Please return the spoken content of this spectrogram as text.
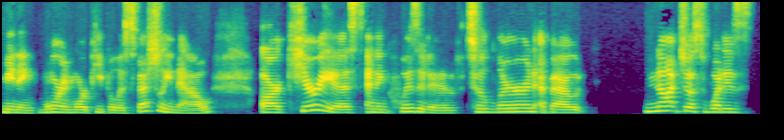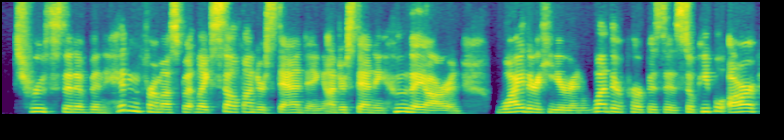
meaning more and more people especially now, are curious and inquisitive to learn about not just what is truths that have been hidden from us, but like self understanding, understanding who they are and why they're here and what their purpose is. So people are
